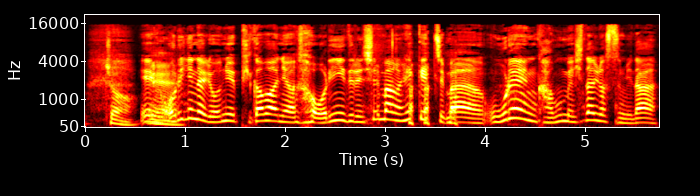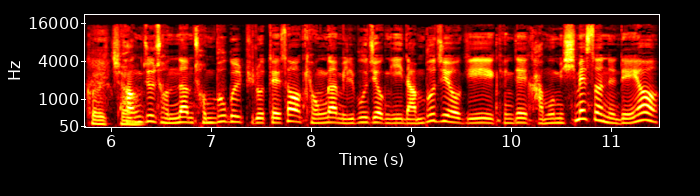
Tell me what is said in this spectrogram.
그렇죠. 예, 예, 어린이날 연휴에 비가 많이 와서 어린이들은 실망을 했겠지만 오랜 가뭄에 시달렸습니다. 그렇죠. 광주, 전남, 전북을 비롯해서 경남 일부 지역, 이 남부 지역이 굉장히 가뭄이 심했었는데요.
